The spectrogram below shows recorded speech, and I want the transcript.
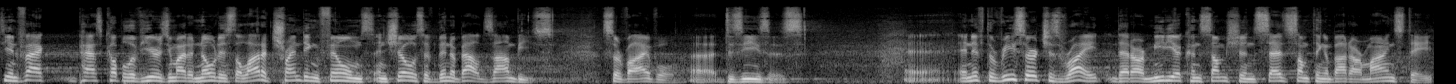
See, in fact, past couple of years, you might have noticed a lot of trending films and shows have been about zombies, survival, uh, diseases. Uh, and if the research is right that our media consumption says something about our mind state,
